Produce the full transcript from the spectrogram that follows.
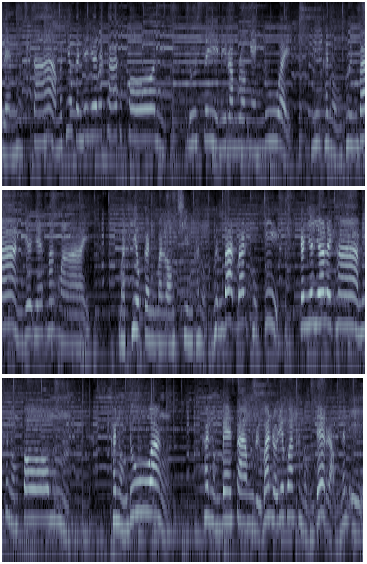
แหลมยงสตา มาเที่ยวกันเยอะๆนะคะทุกคน ดูสิมีรำรองแงงด้วย มีขนมพื้นบ้านเยอะแยะมากมาย มาเที่ยวกันมาลองชิมขนมพื้นบ้านบ้านคุกกี้ กันเยอะๆเลยค่ะ มีขนมปม ขนมด้วง ขนมเบซัมหรือบ้านเราเรียกว่าขนมแด้หรำนั่นเอง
